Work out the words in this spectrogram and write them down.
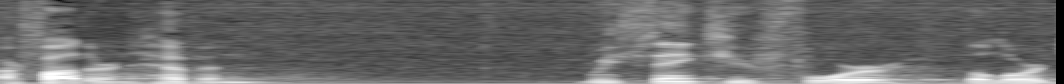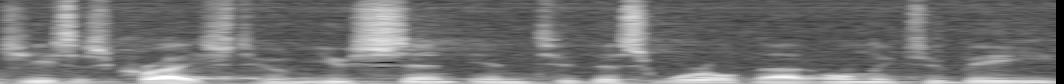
Our Father in heaven, we thank you for the Lord Jesus Christ, whom you sent into this world not only to be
